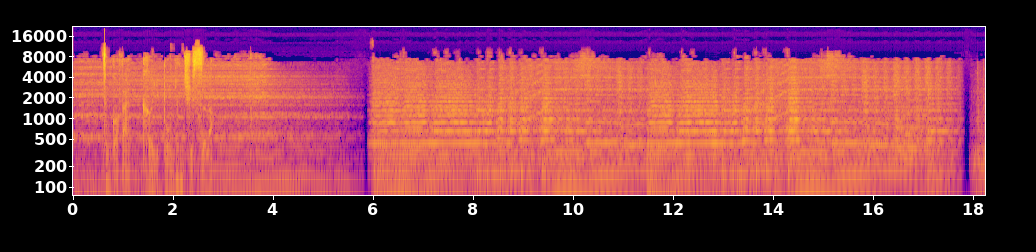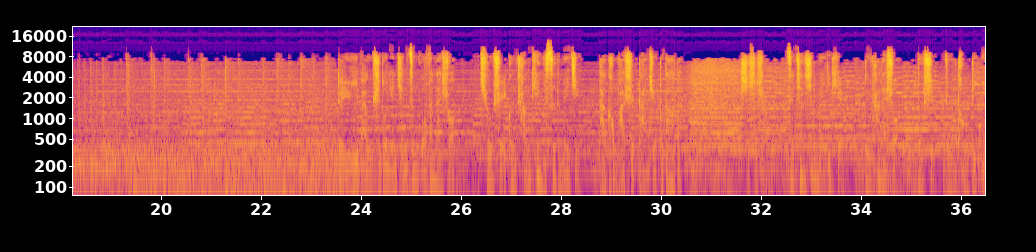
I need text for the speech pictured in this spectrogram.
曾国藩可以不用去死了。十多年前的曾国藩来说，秋水共长天一色的美景，他恐怕是感觉不到的。事实上，在江西的每一天，对他来说都是如同地狱。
